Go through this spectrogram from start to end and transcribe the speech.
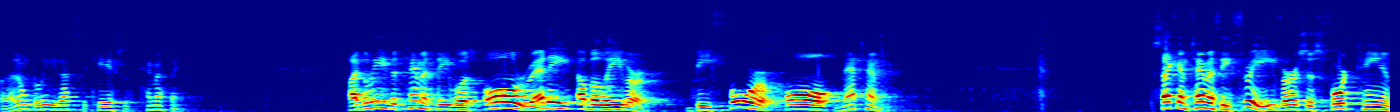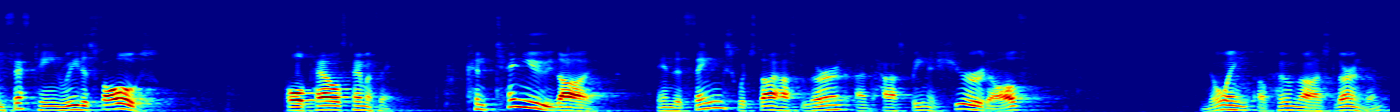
But I don't believe that's the case with Timothy. I believe that Timothy was already a believer before Paul met him. 2 Timothy 3, verses 14 and 15 read as follows Paul tells Timothy, Continue thou in the things which thou hast learned and hast been assured of, knowing of whom thou hast learned them,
